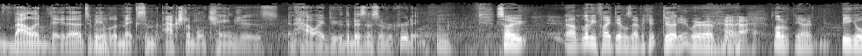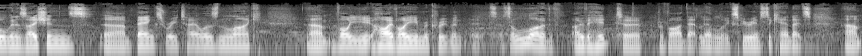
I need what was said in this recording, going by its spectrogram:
valid data to be mm. able to make some actionable changes in how I do the business of recruiting. Mm. So, um, let me play devil's advocate. Do it. Yeah, we're a, you know, a lot of you know big organisations, uh, banks, retailers, and the like. Um, volume, high volume recruitment. It's, it's, a lot of overhead to provide that level of experience to candidates. Um,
